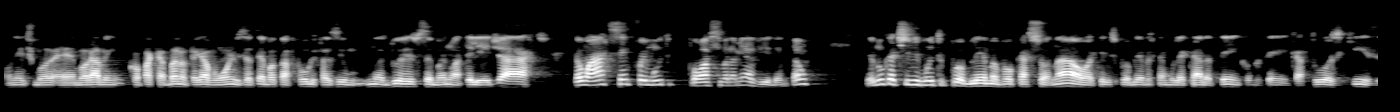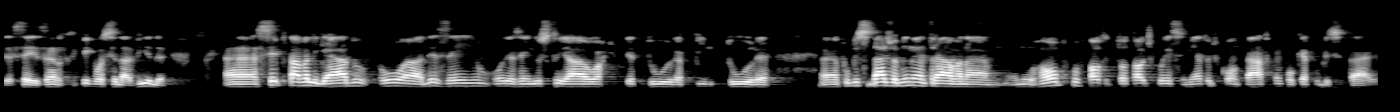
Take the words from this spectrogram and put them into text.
onde a gente é, morava em Copacabana, eu pegava um ônibus até Botafogo e fazia uma, duas vezes por semana um ateliê de arte. Então, a arte sempre foi muito próxima da minha vida. Então, eu nunca tive muito problema vocacional, aqueles problemas que a molecada tem quando tem 14, 15, 16 anos, o que, que você da vida. Uh, sempre estava ligado ou a desenho, ou desenho industrial, arquitetura, pintura. Uh, publicidade para mim não entrava na, no rol por falta de total de conhecimento de contato com qualquer publicitário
